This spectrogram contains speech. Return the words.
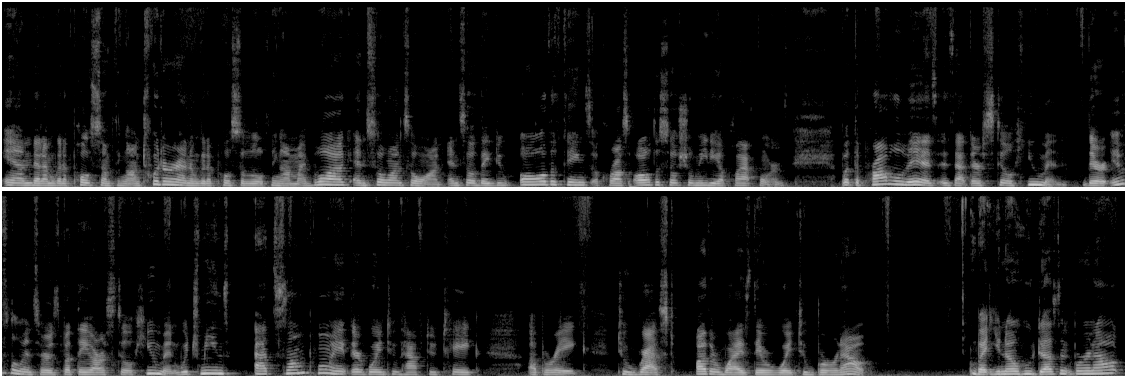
and then i'm going to post something on twitter and i'm going to post a little thing on my blog and so on so on and so they do all the things across all the social media platforms but the problem is is that they're still human. They're influencers, but they are still human, which means at some point they're going to have to take a break to rest. Otherwise, they were going to burn out. But you know who doesn't burn out?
